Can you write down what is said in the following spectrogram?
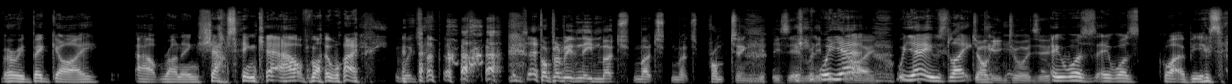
very big guy out running, shouting, "Get out of my way!" Which I thought, probably didn't need much much much prompting if you see a really well, big yeah. guy. Well, yeah, he was like jogging towards you. It was it was quite abusing,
